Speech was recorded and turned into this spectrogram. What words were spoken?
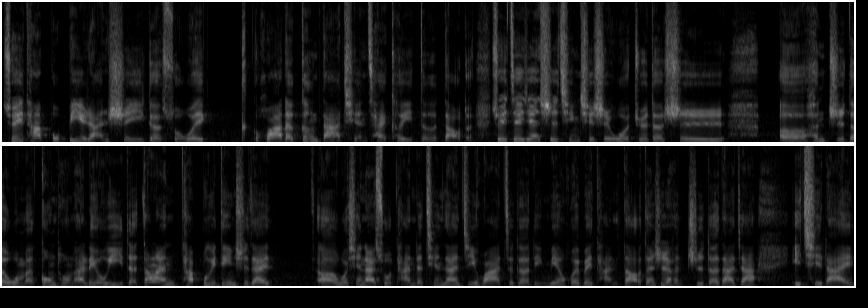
所以它不必然是一个所谓花的更大钱才可以得到的。所以这件事情其实我觉得是呃很值得我们共同来留意的。当然，它不一定是在呃我现在所谈的前瞻计划这个里面会被谈到，但是很值得大家一起来。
